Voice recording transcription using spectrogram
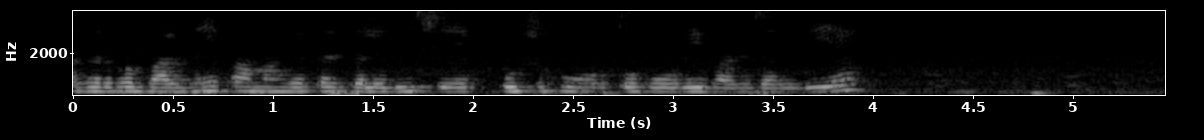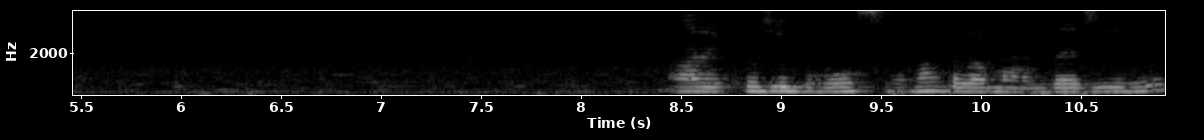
ਅਗਰ ਆਪਾਂ ਵਾਲ ਨਹੀਂ ਪਾਵਾਂਗੇ ਤਾਂ ਗਲੇ ਦੀ ਸ਼ੇਪ ਕੁਛ ਹੋਰ ਤੋਂ ਹੋਰ ਹੀ ਬਣ ਜਾਂਦੀ ਹੈ। ਆ ਦੇਖੋ ਜੀ, ਬਹੁਤ ਸੋਹਣਾ ਗਲਾ ਬਣਦਾ ਜੀ ਇਹ।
